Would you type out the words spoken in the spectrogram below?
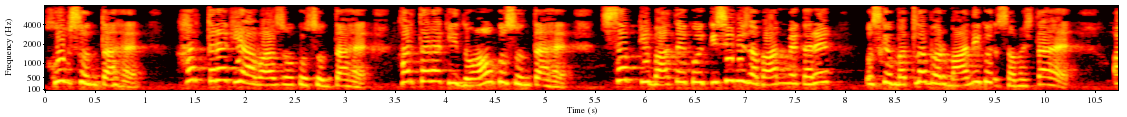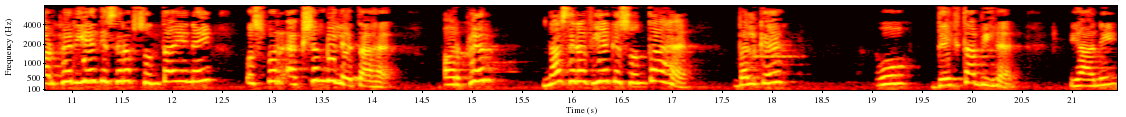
خوب سنتا ہے، ہر طرح کی آوازوں کو سنتا ہے، ہر طرح کی دعاؤں کو سنتا ہے۔ سب کی باتیں کوئی کسی بھی زبان میں کرے، اس کے مطلب اور معنی کو سمجھتا ہے۔ اور پھر یہ کہ صرف سنتا ہی نہیں اس پر ایکشن بھی لیتا ہے۔ اور پھر نہ صرف یہ کہ سنتا ہے، بلکہ وہ دیکھتا بھی ہے۔ یعنی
